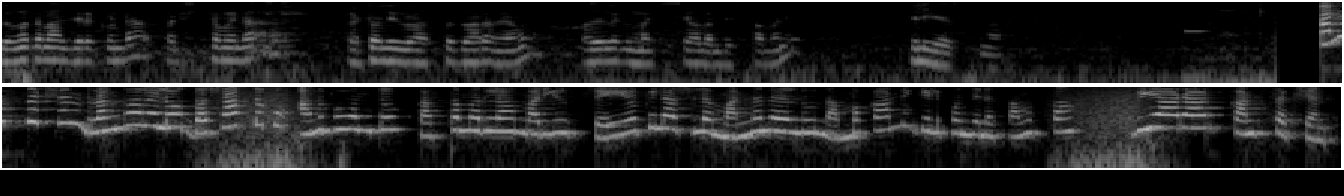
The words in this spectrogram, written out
దొంగతనాలు జరగకుండా పటిష్టమైన పెట్రోలింగ్ వ్యవస్థ ద్వారా మేము ప్రజలకు మంచి సేవలు అందిస్తామని తెలియజేస్తున్నాము కన్స్ట్రక్షన్ రంగాలలో దశాబ్దపు అనుభవంతో కస్టమర్ల మరియు శ్రేయోభిలాషుల మన్ననలను నమ్మకాన్ని గెలుపొందిన సంస్థ విఆర్ఆర్ కన్స్ట్రక్షన్స్.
